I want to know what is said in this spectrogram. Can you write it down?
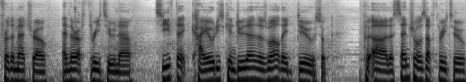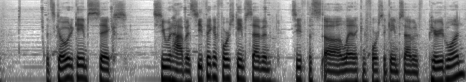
for the Metro. And they're up 3-2 now. See if the Coyotes can do that as well. They do. So uh, the Central is up 3-2. Let's go to game 6. See what happens. See if they can force game 7. See if the uh, Atlantic can force a game 7. Period 1.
